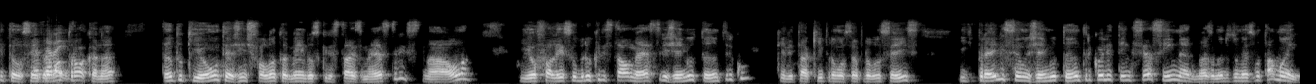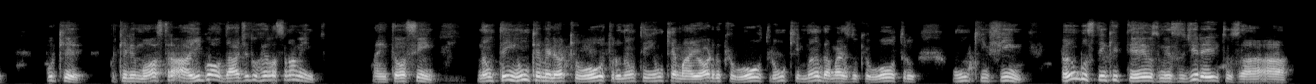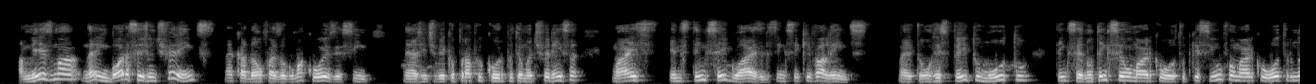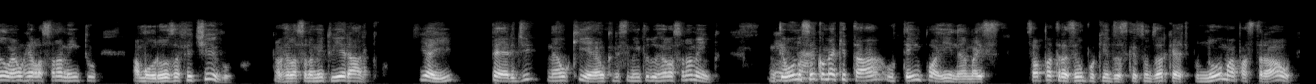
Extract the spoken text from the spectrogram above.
Então, sempre é uma isso. troca, né? Tanto que ontem a gente falou também dos cristais mestres na aula, e eu falei sobre o cristal mestre gêmeo tântrico, que ele está aqui para mostrar para vocês, e para ele ser um gêmeo tântrico, ele tem que ser assim, né, mais ou menos do mesmo tamanho. Por quê? Porque ele mostra a igualdade do relacionamento. Né? Então, assim, não tem um que é melhor que o outro, não tem um que é maior do que o outro, um que manda mais do que o outro, um que, enfim, ambos têm que ter os mesmos direitos, a, a, a mesma, né, embora sejam diferentes, né, cada um faz alguma coisa, assim, né, a gente vê que o próprio corpo tem uma diferença, mas eles têm que ser iguais, eles têm que ser equivalentes. Né, então o respeito mútuo tem que ser, não tem que ser um maior que o outro, porque se um for maior que o outro, não é um relacionamento amoroso afetivo, é um relacionamento hierárquico. E aí perde né, o que é o crescimento do relacionamento. Então Exato. eu não sei como é que está o tempo aí, né, mas só para trazer um pouquinho das questões dos arquétipos, no mapa astral,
